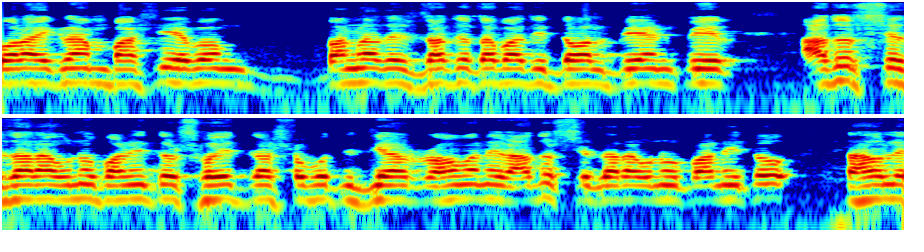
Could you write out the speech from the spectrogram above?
বড়াই গ্রামবাসী এবং বাংলাদেশ জাতীয়তাবাদী দল, বিএনপির আদর্শে যারা অনুপ্রাণিত, শহীদ রাষ্ট্রপতি জিয়াউর রহমানের আদর্শে যারা অনুপ্রাণিত তাহলে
